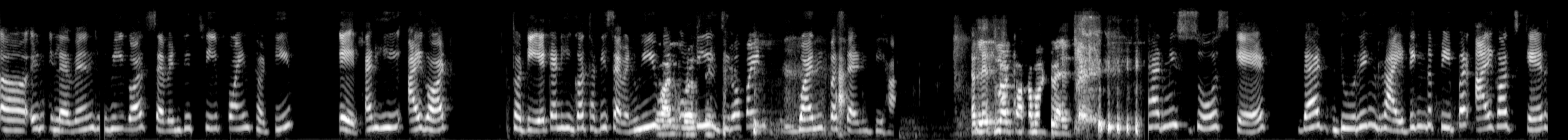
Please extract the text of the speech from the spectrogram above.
uh in eleventh we got seventy three point thirty eight, and he I got thirty eight, and he got thirty seven. We were only zero point one percent behind. and let's not talk about 12th had me so scared that during writing the paper, I got scared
